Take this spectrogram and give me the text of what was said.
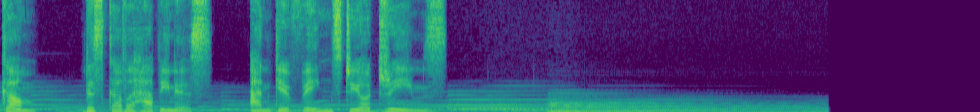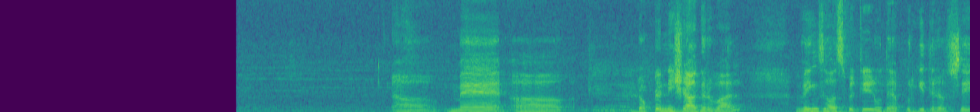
Come, discover happiness and give wings to your dreams. मैं doctor Nisha Agarwal Wings Hospital Udaipur की तरफ़ से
